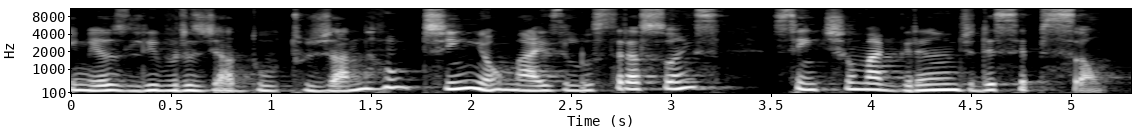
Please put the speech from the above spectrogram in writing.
e meus livros de adulto já não tinham mais ilustrações, senti uma grande decepção.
